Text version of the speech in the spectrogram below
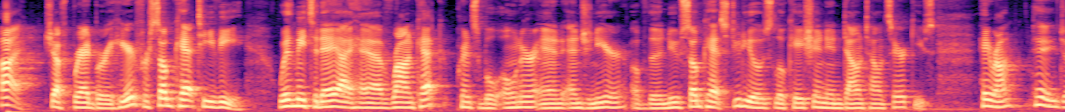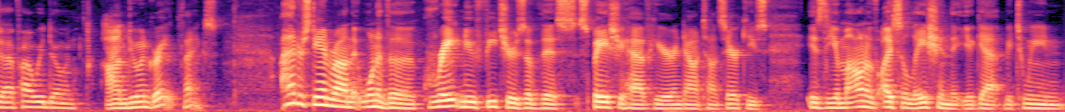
Hi, Jeff Bradbury here for SubCat TV. With me today I have Ron Keck, principal owner and engineer of the new Subcat Studios location in downtown Syracuse. Hey Ron. Hey Jeff, how are we doing? I'm doing great, thanks. I understand, Ron, that one of the great new features of this space you have here in downtown Syracuse is the amount of isolation that you get between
